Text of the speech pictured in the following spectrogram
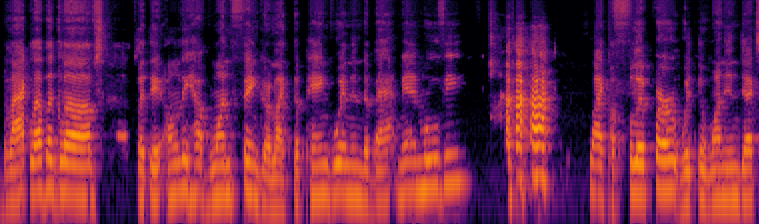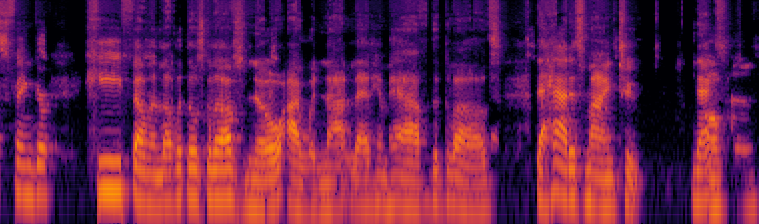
black leather gloves, but they only have one finger, like the penguin in the Batman movie. like a flipper with the one index finger. He fell in love with those gloves. No, I would not let him have the gloves. The hat is mine too. Next. Okay.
